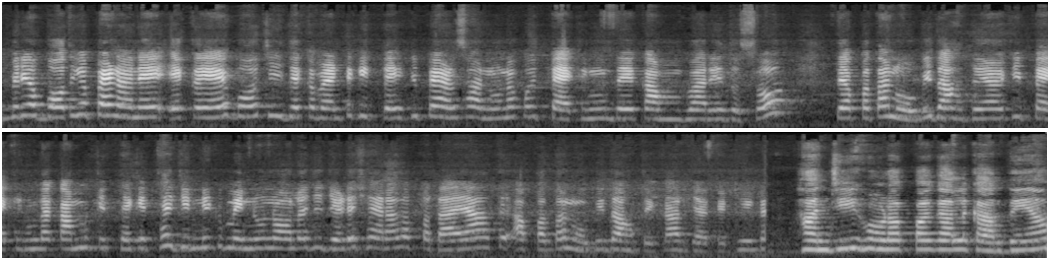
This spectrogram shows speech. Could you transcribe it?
ਮੇਰੀਆਂ ਬਹੁਤੀਆਂ ਭੈਣਾਂ ਨੇ ਇੱਕ ਇਹ ਬਹੁਤ ਚੀਜ਼ ਦੇ ਕਮੈਂਟ ਕੀਤੇ ਕਿ ਭੈਣ, ਸਾਨੂੰ ਨਾ ਕੋਈ ਪੈਕਿੰਗ ਦੇ ਕੰਮ ਬਾਰੇ ਦੱਸੋ। ਤੇ ਆਪਾਂ ਤੁਹਾਨੂੰ ਉਹ ਵੀ ਦੱਸਦੇ ਆ ਕਿ ਪੈਕਿੰਗ ਦਾ ਕੰਮ ਕਿੱਥੇ ਕਿੱਥੇ ਜਿੰਨੀ ਕੁ ਮੈਨੂੰ ਨੌਲੇਜ ਜਿਹੜੇ ਸ਼ਹਿਰਾਂ ਦਾ ਪਤਾ ਆ, ਤੇ ਆਪਾਂ ਤੁਹਾਨੂੰ ਉਹ ਵੀ ਦੱਸਦੇ ਘਰ ਜਾ ਕੇ, ਠੀਕ ਆ? ਹਾਂਜੀ, ਹੁਣ ਆਪਾਂ ਗੱਲ ਕਰਦੇ ਆ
